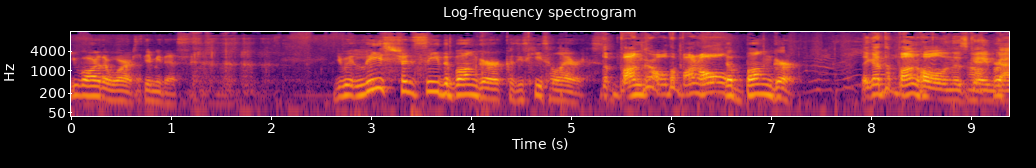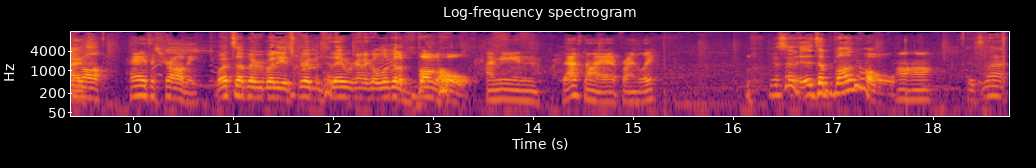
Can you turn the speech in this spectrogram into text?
You are the worst. Give me this. You at least should see the bunger because he's, he's hilarious. The bunghole, the bunghole. The bunger. They got the bunghole in this Oh, game, first guys. of all, hey, it's a strawberry. What's up, everybody? It's Grim, and today we're gonna go look at a bunghole. I mean, that's not ad friendly. Yes, it- it's a bunghole. Uh huh. It's not.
